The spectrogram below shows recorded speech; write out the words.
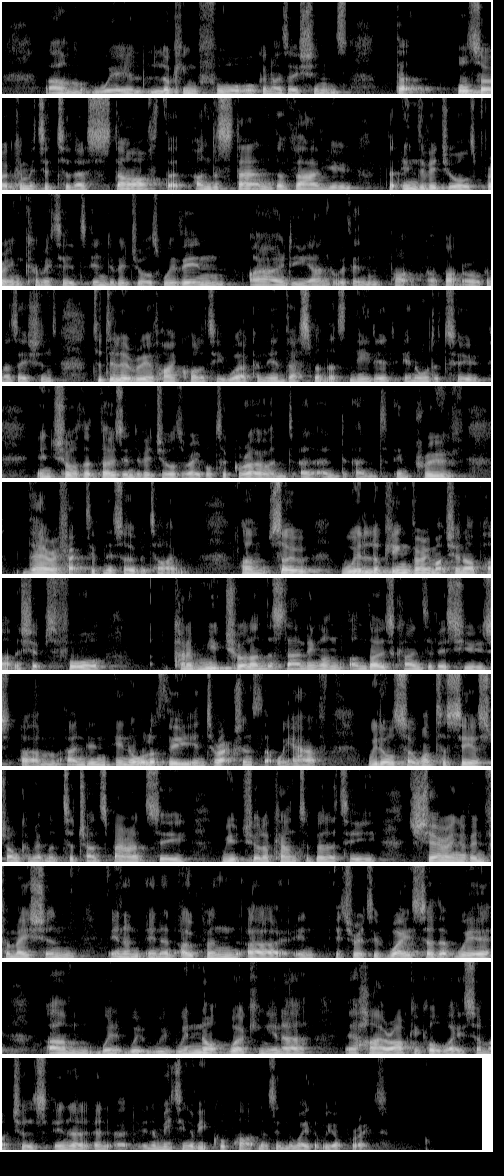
Um, we're looking for organizations that also are committed to their staff, that understand the value that individuals bring, committed individuals within IIED and within part, our partner organisations to delivery of high quality work and the investment that's needed in order to ensure that those individuals are able to grow and, and, and improve their effectiveness over time. Um, so we're looking very much in our partnerships for kind of mutual understanding on, on those kinds of issues um, and in, in all of the interactions that we have We'd also want to see a strong commitment to transparency, mutual accountability, sharing of information in an, in an open, uh, in iterative way so that we're, um, we're, we, we're not working in a, a hierarchical way so much as in a, a, in a meeting of equal partners in the way that we operate.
